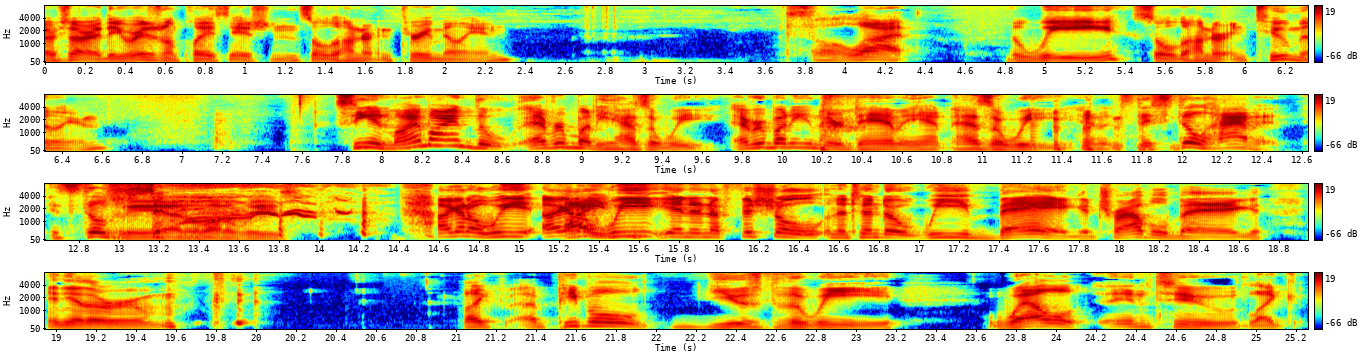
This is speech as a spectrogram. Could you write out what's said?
or sorry, the original PlayStation sold 103 million. still a lot The Wii sold 102 million. See, in my mind, the everybody has a Wii. Everybody in their damn aunt has a Wii, and it's, they still have it. It's still just We had a lot of Wii's. I got a Wii. I got a I- Wii in an official Nintendo Wii bag, a travel bag in the other room. like uh, people used the Wii well into like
